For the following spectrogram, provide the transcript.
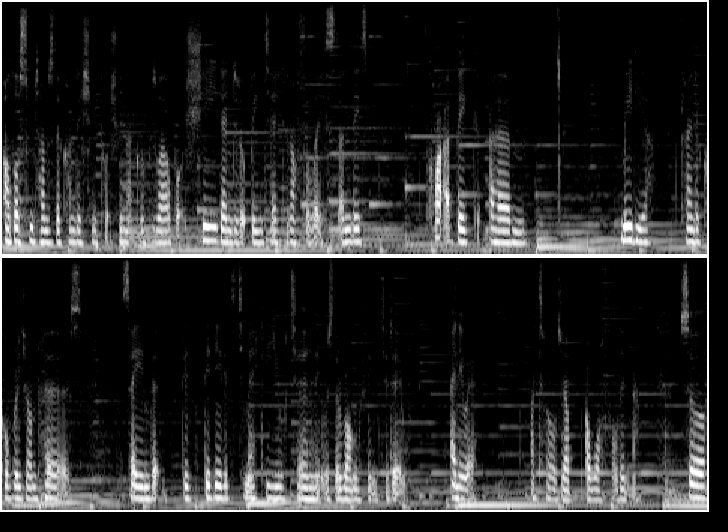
although sometimes the condition puts you in that group as well. But she'd ended up being taken off the list, and there's quite a big um, media kind of coverage on hers, saying that they, they needed to make a U turn and it was the wrong thing to do. Anyway, I told you I, I waffled, didn't I? So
